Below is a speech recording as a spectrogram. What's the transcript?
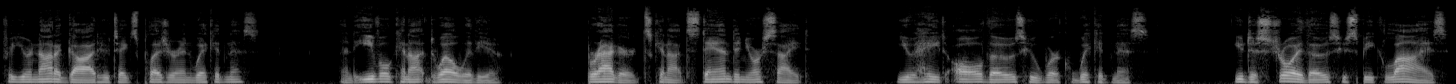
For you are not a God who takes pleasure in wickedness, and evil cannot dwell with you. Braggarts cannot stand in your sight. You hate all those who work wickedness. You destroy those who speak lies.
